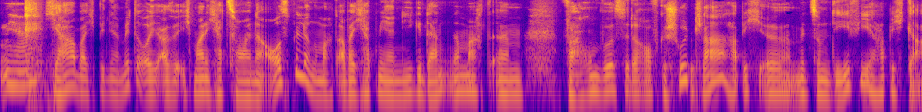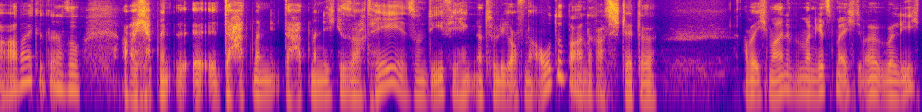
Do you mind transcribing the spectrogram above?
Ja. Ja, aber ich bin ja mit euch. Also ich meine, ich habe zwar eine Ausbildung gemacht, aber ich habe mir ja nie Gedanken gemacht, ähm, warum wirst du darauf geschult? Klar, habe ich äh, mit so einem Defi habe ich gearbeitet oder so, aber ich habe mir, äh, da hat man, da hat man nicht gesagt, hey, so ein Defi hängt natürlich auf einer Autobahnraststätte. Aber ich meine, wenn man jetzt mal echt immer überlegt,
